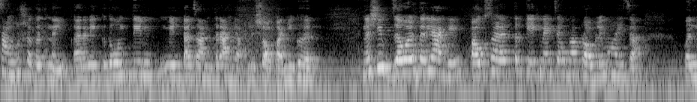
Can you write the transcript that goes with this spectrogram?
सांगू शकत नाही. कारण एक दोन तीन मिनिटाचं अंतर आहे आपलं शॉप आणि घर. नशीब जवळ तरी आहे. पावसाळ्यात तर केक न्यायचा एवढा प्रॉब्लेम व्हायचा. पण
